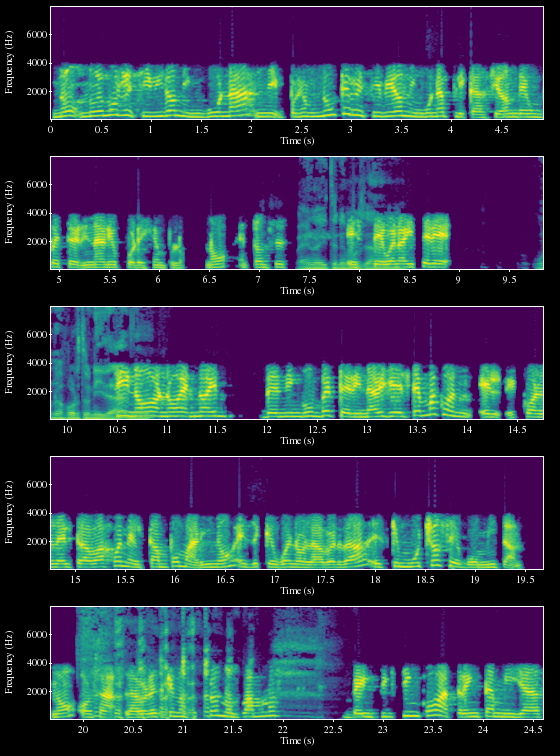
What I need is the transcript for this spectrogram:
No, no hemos recibido ninguna, ni, por ejemplo, nunca he recibido ninguna aplicación de un veterinario, por ejemplo, ¿no? Entonces, bueno, ahí tenemos este, bueno, ahí seré una oportunidad. Sí, no, no, no, hay de ningún veterinario. Y el tema con el, con el trabajo en el campo marino es de que, bueno, la verdad es que muchos se vomitan, ¿no? O sea, la verdad es que nosotros nos vamos 25 a 30 millas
